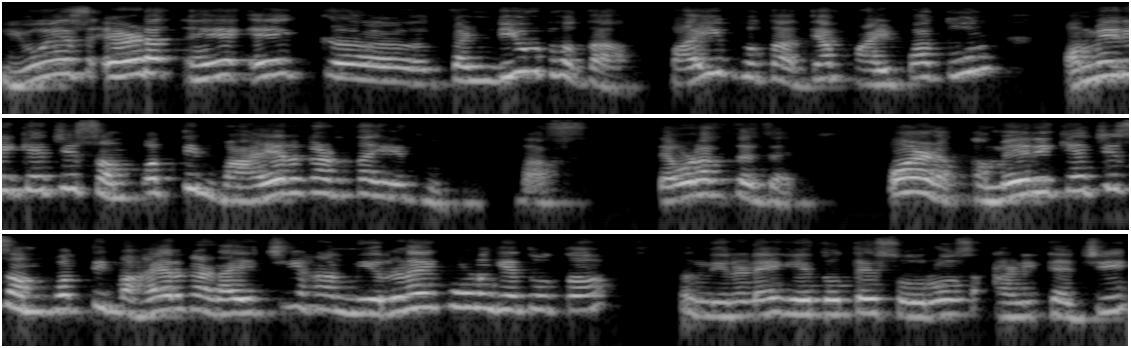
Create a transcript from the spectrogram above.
युएस एड हे एक कंड्यूट होता पाईप होता. त्या पाईपातून अमेरिकेची संपत्ती बाहेर काढता येत होती. बस तेवढाच त्याच आहे. पण अमेरिकेची संपत्ती बाहेर काढायची हा निर्णय कोण घेत होतं? तर निर्णय घेत होते सोरोस आणि त्याची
